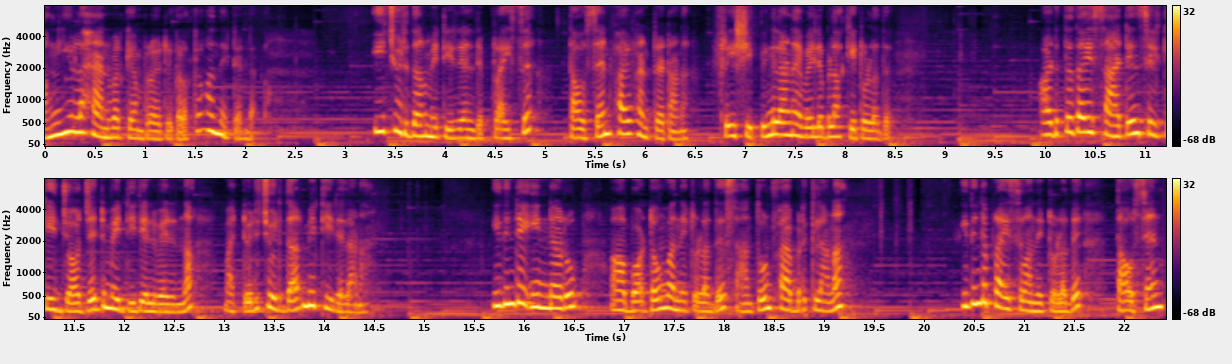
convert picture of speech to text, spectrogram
ഭംഗിയുള്ള ഹാൻഡ് വർക്ക് എംബ്രോയ്ഡറികളൊക്കെ വന്നിട്ടുണ്ട്. ഈ ചുരിദാർ മെറ്റീരിയലിന്റെ പ്രൈസ് തൗസൻഡ് ഫൈവ് ഹൺഡ്രഡ് ആണ്. ഫ്രീ ഷിപ്പിങ്ങിലാണ് അവൈലബിൾ ആക്കിയിട്ടുള്ളത്. അടുത്തതായി സാറ്റിൻ സിൽക്കി ജോർജറ്റ് മെറ്റീരിയൽ വരുന്ന മറ്റൊരു ചുരിദാർ മെറ്റീരിയലാണ് ഇതിന്റെ ഇന്നറും ബോട്ടവും വന്നിട്ടുള്ളത് സാന്തൂൺ ഫാബ്രിക്കിലാണ് ഇതിന്റെ പ്രൈസ് വന്നിട്ടുള്ളത് തൗസൻഡ്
